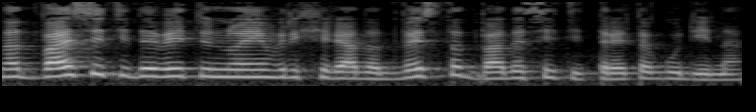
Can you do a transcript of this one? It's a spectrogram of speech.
на 29 ноември 1223 година.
